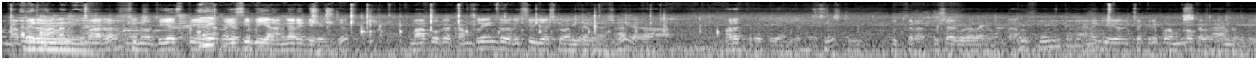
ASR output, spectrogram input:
నా పేరు ఆనంద్ కుమార్. నేను డిఎస్పీ ఏసీబీ రంగారెడ్డి రేంజ్ మాకు ఒక కంప్లైంట్ రిసీవ్ చేసుకోవడం జరిగిందండి. ఆ, భరత్ రెడ్డి అని చెప్పేసి ఇక్కడ కుషాగూడలోనే ఉంటారు. ఆయనకి చక్రీపురంలో ఒక ల్యాండ్ ఉంది.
